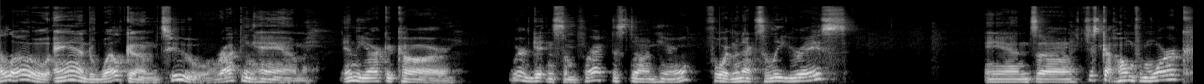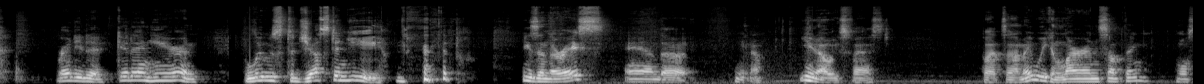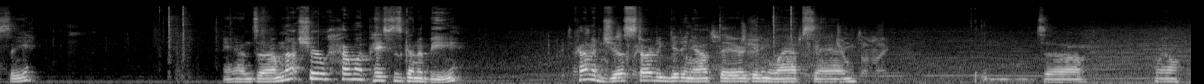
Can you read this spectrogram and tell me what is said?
Hello and welcome to Rockingham in the ARCA car. We're getting some practice done here for the next league race. And uh, just got home from work, ready to get in here and lose to Justin Yee. he's in the race, and uh, you know, you know he's fast. But uh, maybe we can learn something. We'll see. And uh, I'm not sure how my pace is going to be. Kind of just started getting out there, getting laps in. And, uh, well,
